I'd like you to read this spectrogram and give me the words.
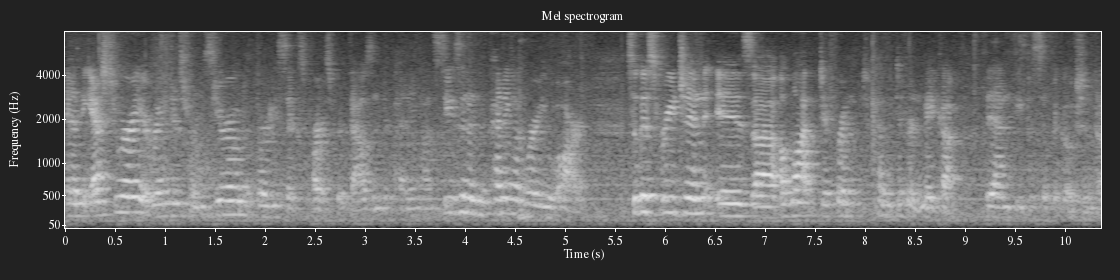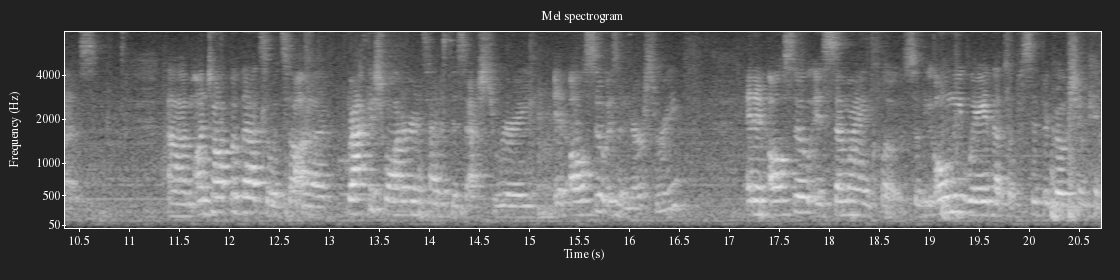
And in the estuary, it ranges from 0 to 36 parts per thousand depending on season and depending on where you are. So this region is uh, a lot different, has a different makeup than the Pacific Ocean does. Um, on top of that, so it's uh, brackish water inside of this estuary. It also is a nursery, and it also is semi-enclosed. So the only way that the Pacific Ocean can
